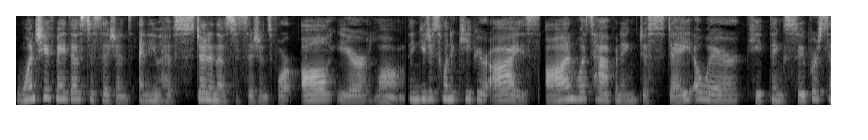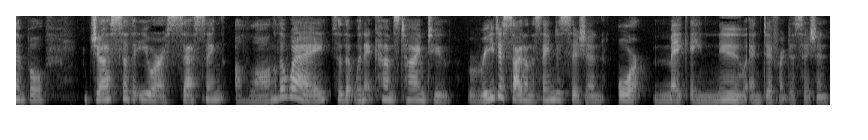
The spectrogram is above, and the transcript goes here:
once you've made those decisions and you have stood in those decisions for all year long, then you just want to keep your eyes on what's happening. Just stay aware, keep things super simple, just so that you are assessing along the way, so that when it comes time to redecide on the same decision or make a new and different decision,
